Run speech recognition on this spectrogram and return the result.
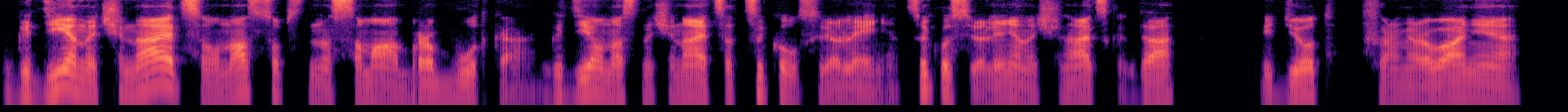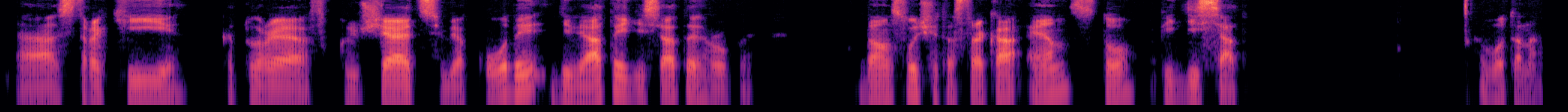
где начинается у нас, собственно, сама обработка? Где у нас начинается цикл сверления? Цикл сверления начинается, когда идет формирование э, строки, которая включает в себя коды 9 и 10 группы. В данном случае это строка N150. Вот она.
